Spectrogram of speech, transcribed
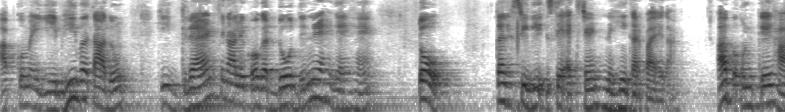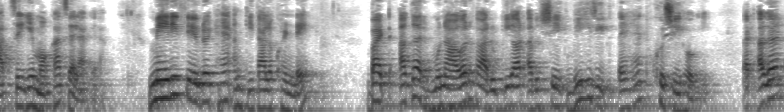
आपको मैं ये भी बता दूँ कि ग्रैंड फिनाले को अगर दो दिन रह गए हैं तो कलर्स टीवी इसे एक्सटेंड नहीं कर पाएगा। अब उनके हाथ से ये मौका चला गया। मेरी फेवरेट है अंकिता लोखंडे बट अगर मुनावर फारूकी और अभिषेक भी जीतते हैं तो खुशी होगी। पर अगर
